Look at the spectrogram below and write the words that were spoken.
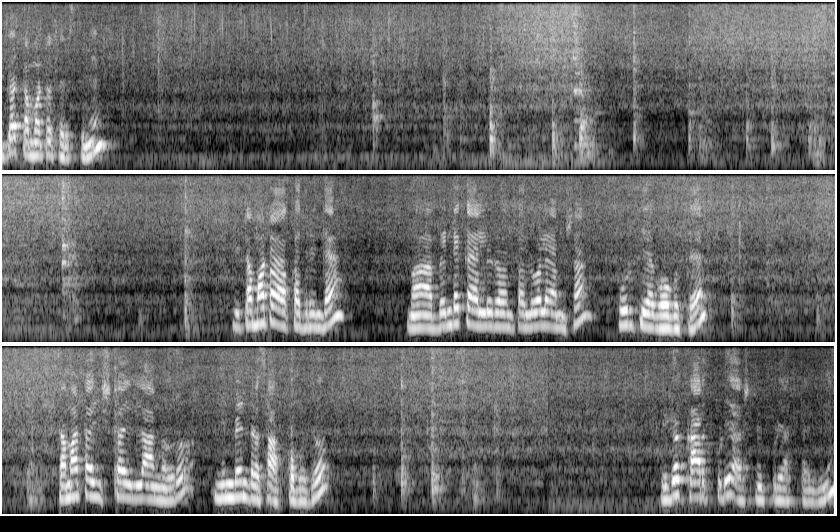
ಈಗ ಟೊಮೊಟೊ ಸೇರಿಸ್ತೀನಿ. ಈ ಟೊಮೊಟೊ ಹಾಕೋದ್ರಿಂದ ಬೆಂಡೆಕಾಯಲ್ಲಿರುವಂಥ ಲೋಳೆ ಅಂಶ ಪೂರ್ತಿಯಾಗಿ ಹೋಗುತ್ತೆ. ಟೊಮೊಟೊ ಇಷ್ಟ ಇಲ್ಲ ಅನ್ನೋರು ನಿಂಬೆಹಣ್ಣು ರಸ ಹಾಕ್ಕೋಬೋದು. ಈಗ ಖಾರದ ಪುಡಿ ಅರಿಶಿನದ ಪುಡಿ ಹಾಕ್ತಾಯಿದ್ದೀನಿ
